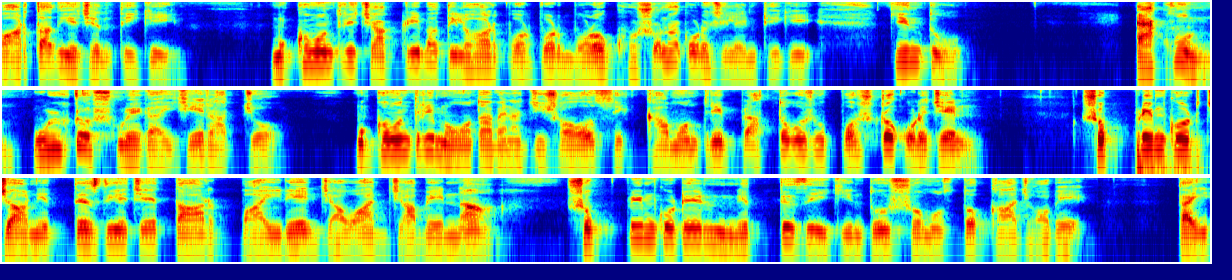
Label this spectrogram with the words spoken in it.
বার্তা দিয়েছেন ঠিকই। মুখ্যমন্ত্রী চাকরি বাতিল হওয়ার পরপর বড় ঘোষণা করেছিলেন ঠিকই, কিন্তু এখন উল্টো সুরে গাইছে রাজ্য। মুখ্যমন্ত্রী মমতা ব্যানার্জি সহ শিক্ষামন্ত্রী ব্রাত্য বসু স্পষ্ট করেছেন, সুপ্রিম কোর্ট যা নির্দেশ দিয়েছে তার বাইরে যাওয়া যাবে না। সুপ্রিম কোর্টের নির্দেশেই কিন্তু সমস্ত কাজ হবে। তাই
